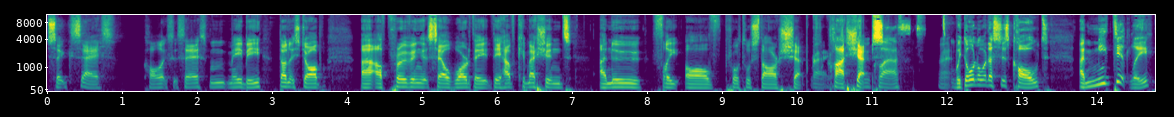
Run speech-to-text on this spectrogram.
success, call it success, maybe, done its job uh, of proving itself worthy, they have commissioned a new fleet of Protostar ship Right. class New ships. class. Right. We don't know what this is called. Immediately,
